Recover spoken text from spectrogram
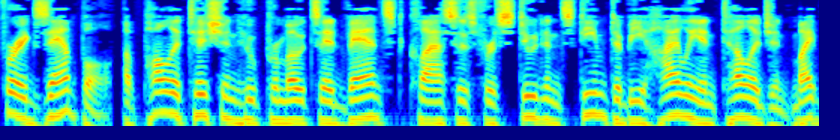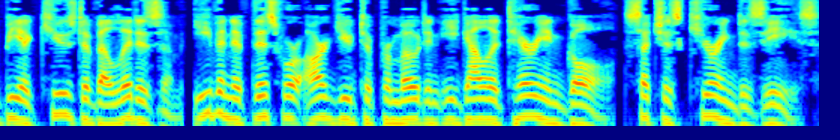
For example, a politician who promotes advanced classes for students deemed to be highly intelligent might be accused of elitism, even if this were argued to promote an egalitarian goal, such as curing disease.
